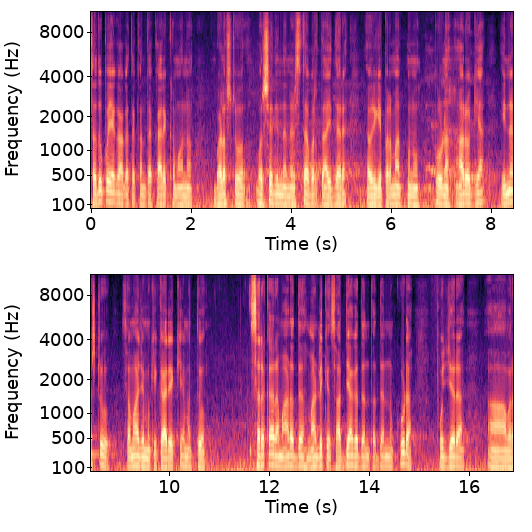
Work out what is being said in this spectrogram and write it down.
ಸದುಪಯೋಗ ಆಗತಕ್ಕಂಥ ಕಾರ್ಯಕ್ರಮವನ್ನು ಭಾಳಷ್ಟು ವರ್ಷದಿಂದ ನಡೆಸ್ತಾ ಬರ್ತಾ ಇದ್ದಾರೆ. ಅವರಿಗೆ ಪರಮಾತ್ಮನು ಪೂರ್ಣ ಆರೋಗ್ಯ. ಇನ್ನಷ್ಟು ಸಮಾಜಮುಖಿ ಕಾರ್ಯಕ್ಕೆ ಮತ್ತು ಸರ್ಕಾರ ಮಾಡದ, ಮಾಡಲಿಕ್ಕೆ ಸಾಧ್ಯ ಆಗದಂಥದ್ದನ್ನು ಕೂಡ ಪೂಜ್ಯರ ಅವರ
